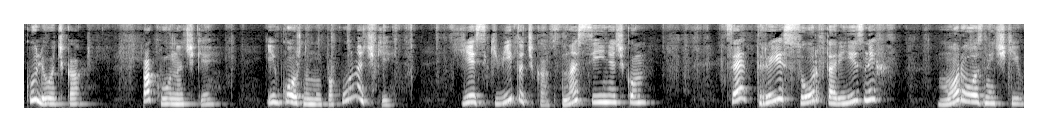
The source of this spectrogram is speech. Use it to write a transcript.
кульочка, пакуночки. І в кожному пакуночці є квіточка з насіннячком. Це три сорта різних морозничків.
